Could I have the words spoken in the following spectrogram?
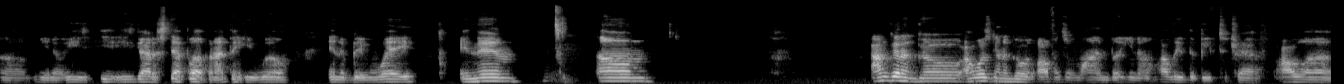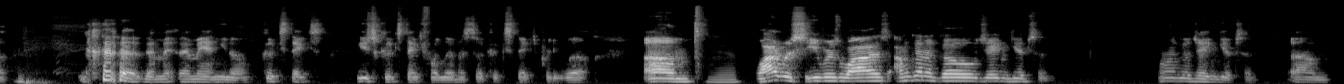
um, you know, he's he, he's got to step up, and I think he will in a big way. And then, um, I'm gonna go. I was gonna go with offensive line, but you know, I'll leave the beef to Trav. I'll uh, that man, that man, you know, cook steaks. He used to cook steaks for a living, so cook steaks pretty well. Um, yeah. Wide receivers wise, I'm gonna go Jayden Gibson. I'm gonna go Jayden Gibson. Um,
